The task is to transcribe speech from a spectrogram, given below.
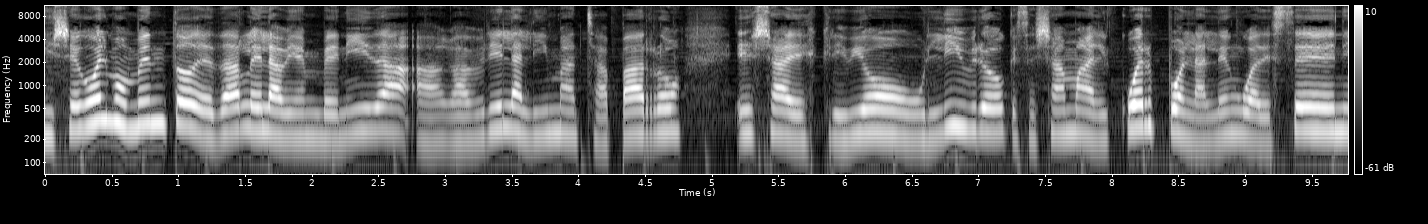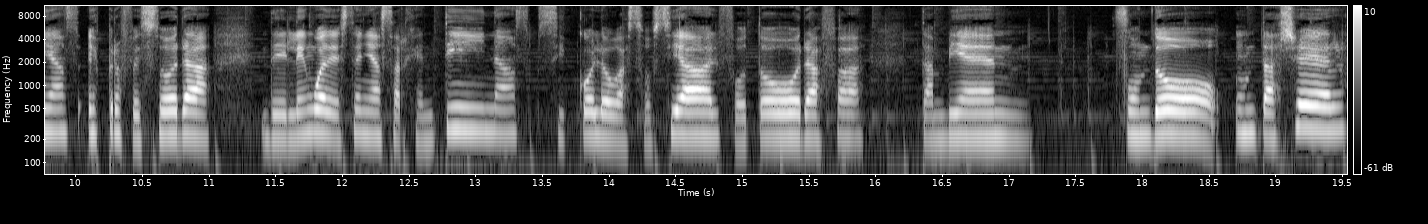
Y llegó el momento de darle la bienvenida a Gabriela Lima Chaparro. Ella escribió un libro que se llama El cuerpo en la lengua de señas. Es profesora de lengua de señas argentinas, psicóloga social, fotógrafa. También fundó un taller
